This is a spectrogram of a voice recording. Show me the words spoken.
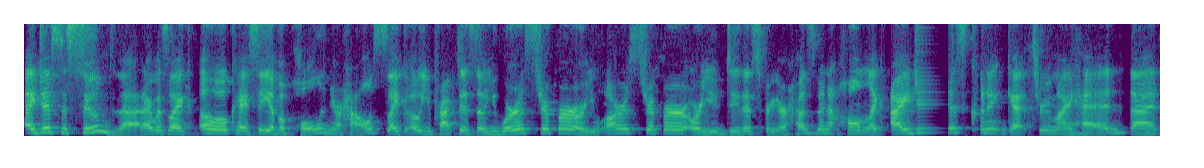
I just assumed that. I was like, oh, okay. So you have a pole in your house? Like, oh, you practice. Oh, you were a stripper, or you are a stripper, or you do this for your husband at home. Like, I just couldn't get through my head that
